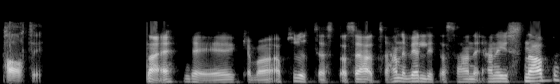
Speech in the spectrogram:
Party. Nej, det kan man absolut testa. Alltså, han är väldigt, alltså, han, är, han är ju snabb.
